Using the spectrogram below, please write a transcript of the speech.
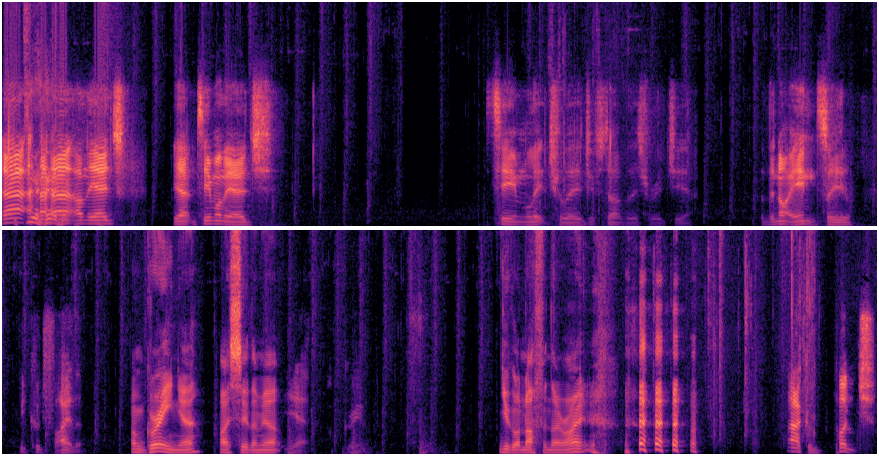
Ah, on the edge. Yeah, team on the edge. Team literally just over this ridge here. But they're not in, so you, we could fight them. on green. Yeah, I see them. Yeah, Yeah, green. you got nothing though, right? I can punch.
